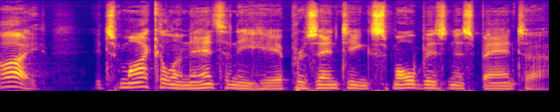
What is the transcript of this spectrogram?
Hi, it's Michael and Anthony here presenting Small Business Banter.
